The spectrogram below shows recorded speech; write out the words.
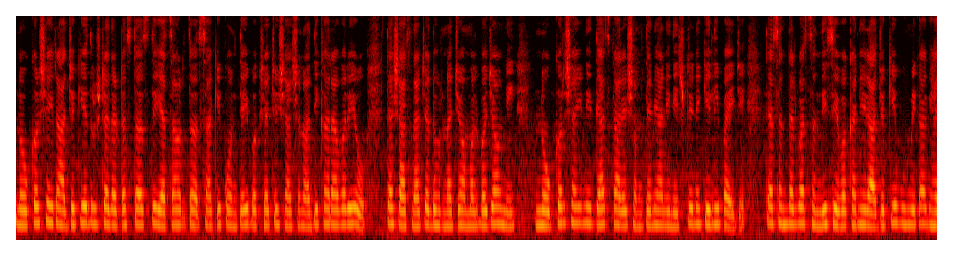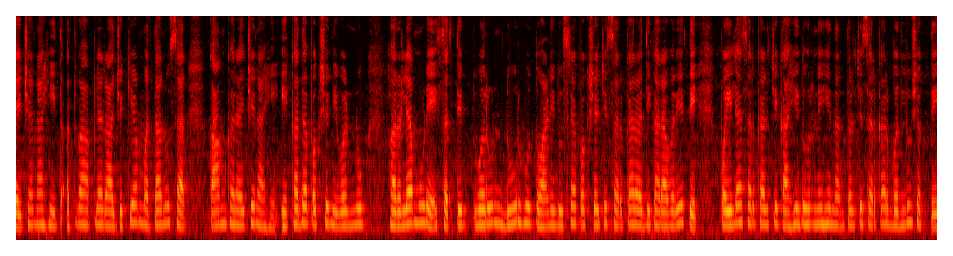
नोकरशाही राजकीयदृष्ट्या तटस्थ असते याचा अर्थ असा की कोणत्याही पक्षाचे शासन अधिकारावर येऊ त्या शासनाच्या धोरणाची अंमलबजावणी नोकरशाहीने त्याच कार्यक्षमतेने आणि निष्ठेने केली पाहिजे. त्या संदर्भात संधी सेवकांनी राजकीय भूमिका घ्यायच्या नाहीत अथवा आपल्या राजकीय मतानुसार काम करायचे नाही. एखादा पक्ष निवडणूक हरल्यामुळे सत्तेवरून दूर होतो आणि दुसऱ्या पक्षाचे सरकार अधिकार अधिकारावर येते. पहिल्या सरकारची काही धोरणे हे नंतरचे सरकार बदलू शकते.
